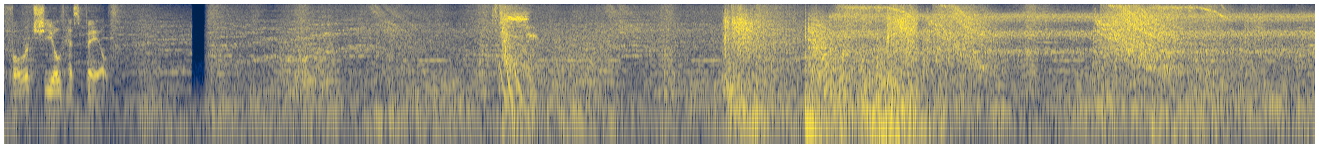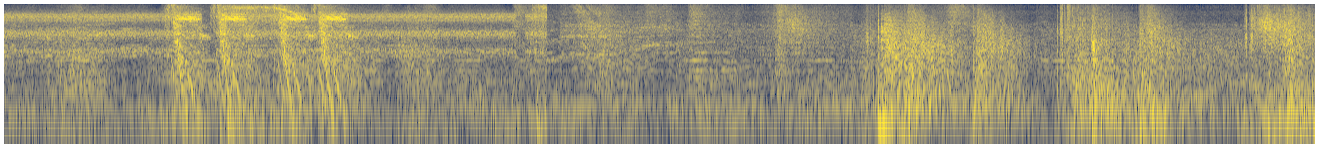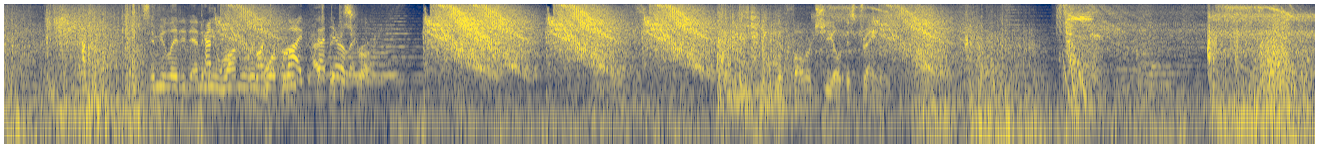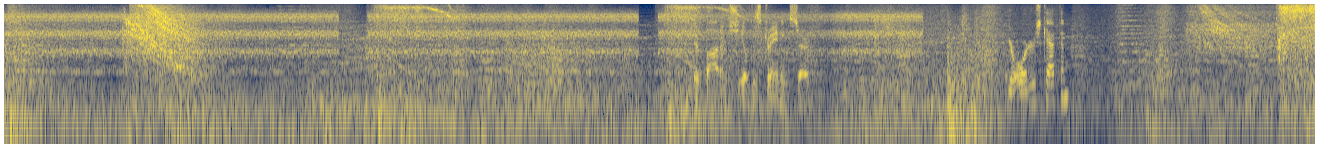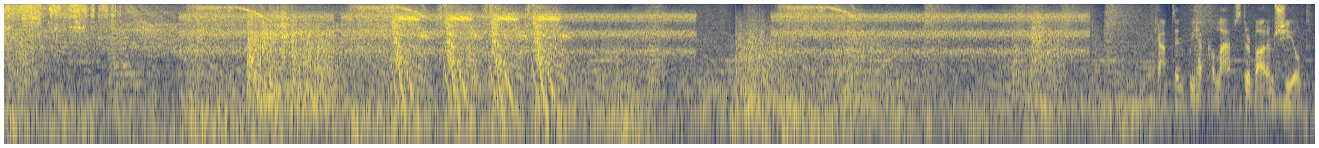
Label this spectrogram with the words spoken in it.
Forward shield has failed. Simulated enemy Captain, Romulan warbird collide with has that been derelict. destroyed. Their forward shield is draining. Their bottom shield is draining, sir. Your orders, Captain? We have collapsed their bottom shield.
